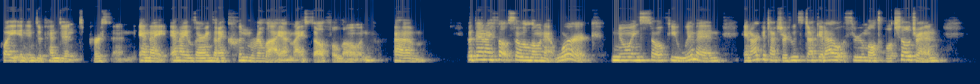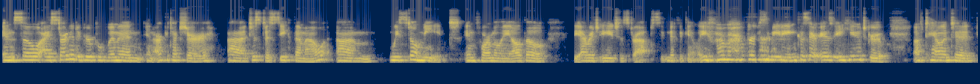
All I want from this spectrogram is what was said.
quite an independent person, and I and I learned that I couldn't rely on myself alone. Um, but then I felt so alone at work, knowing so few women in architecture who'd stuck it out through multiple children. And so I started a group of women in architecture uh, just to seek them out. Um, we still meet informally, although the average age has dropped significantly from our first meeting because there is a huge group of talented,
